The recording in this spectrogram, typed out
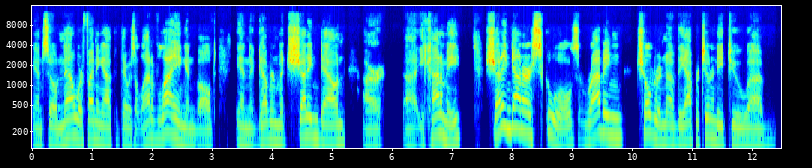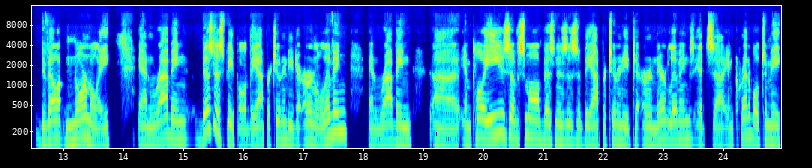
And so now we're finding out that there was a lot of lying involved in the government shutting down our uh, economy, shutting down our schools, robbing children of the opportunity to uh, develop normally and robbing business people of the opportunity to earn a living and robbing uh, employees of small businesses of the opportunity to earn their livings. It's uh, incredible to me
